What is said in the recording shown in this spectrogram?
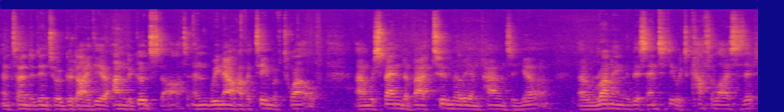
and turned it into a good idea and a good start. And we now have a team of 12, and we spend about two million pounds a year uh, running this entity, which catalyses it.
